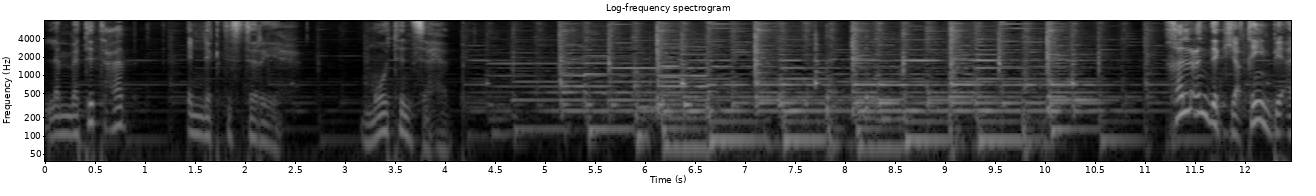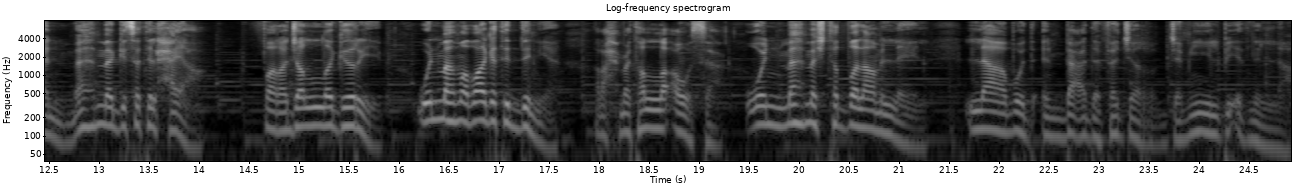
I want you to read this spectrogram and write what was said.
لما تتعب إنك تستريح مو تنسحب. خل عندك يقين بأن مهما قست الحياة فرج الله قريب وإن مهما ضاقت الدنيا رحمة الله أوسع. وإن مهما اشتد ظلام الليل لابد إن بعد فجر جميل بإذن الله.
